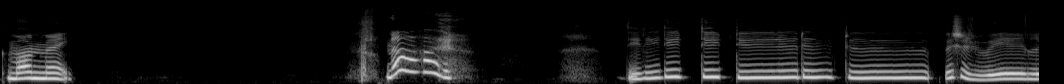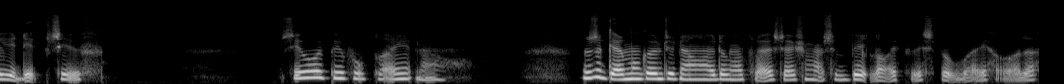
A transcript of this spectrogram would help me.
Come on, mate. No! Do, do, do, do, do, do, do. This is really addictive. See why people play it now. There's a game I'm going to download on my PlayStation that's a bit like this, but way harder.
